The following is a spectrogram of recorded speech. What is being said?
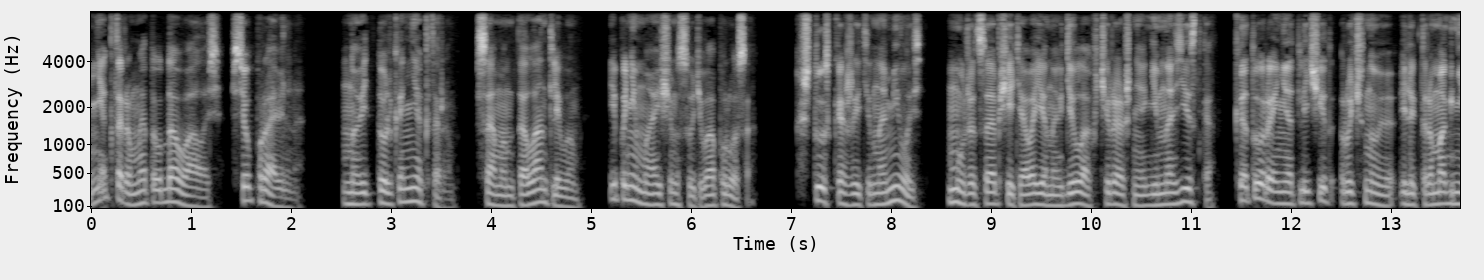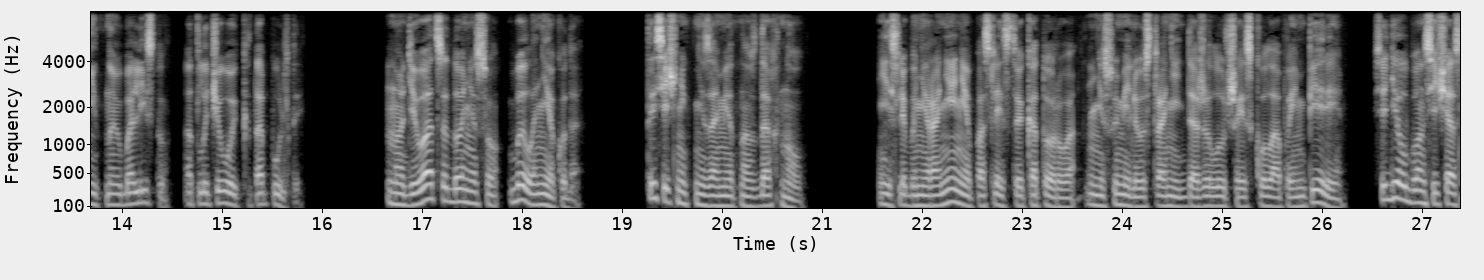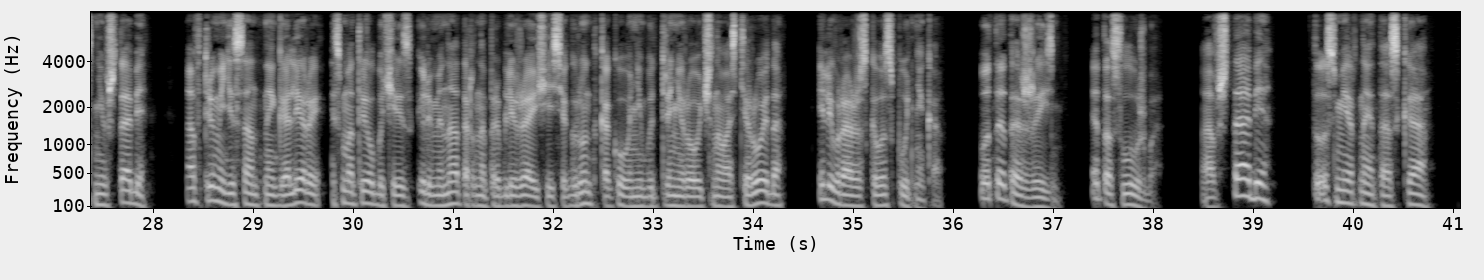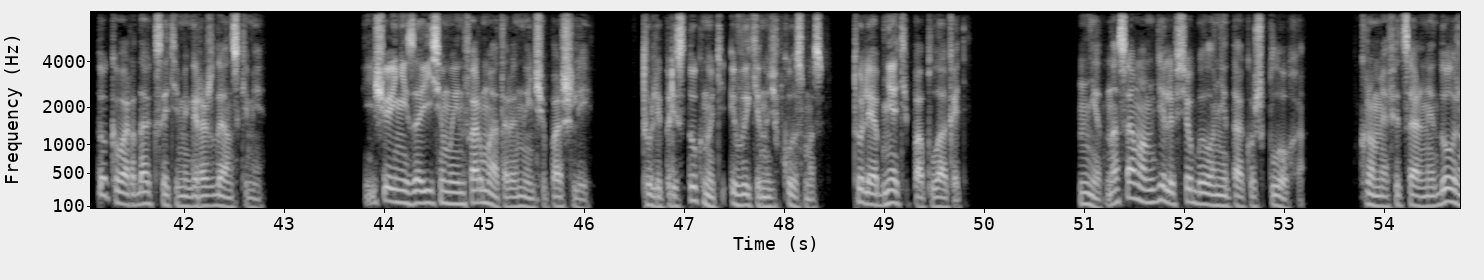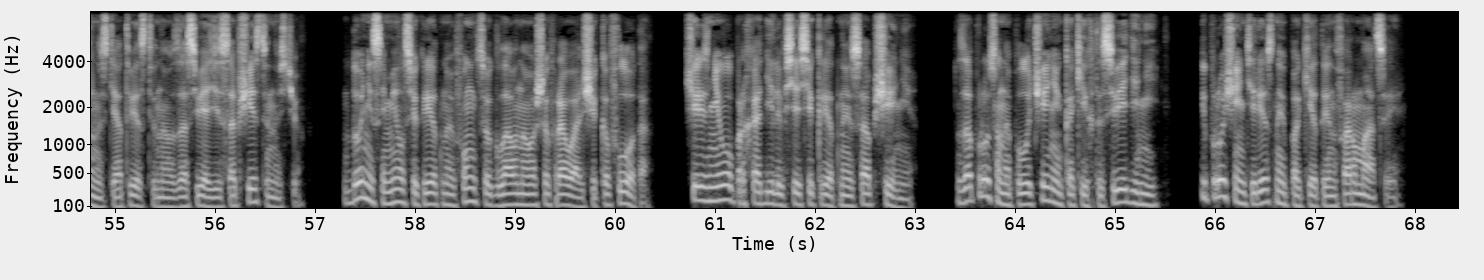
Некоторым это удавалось, все правильно. Но ведь только некоторым, самым талантливым и понимающим суть вопроса. Что, скажите на милость, может сообщить о военных делах вчерашняя гимназистка, которая не отличит ручную электромагнитную баллисту от лучевой катапульты? Но деваться Донису было некуда. Тысячник незаметно вздохнул. Если бы не ранение, последствия которого не сумели устранить даже лучшие эскулапы Империи, сидел бы он сейчас не в штабе, а в трюме десантной галеры и смотрел бы через иллюминатор на приближающийся грунт какого-нибудь тренировочного астероида или вражеского спутника. Вот это жизнь, это служба. А в штабе то смертная тоска, то кавардак с этими гражданскими. Еще и независимые информаторы нынче пошли. То ли пристукнуть и выкинуть в космос, то ли обнять и поплакать. Нет, на самом деле все было не так уж плохо. Кроме официальной должности, ответственного за связи с общественностью, Донис имел секретную функцию главного шифровальщика флота. Через него проходили все секретные сообщения, запросы на получение каких-то сведений и прочие интересные пакеты информации.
